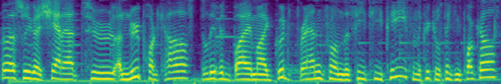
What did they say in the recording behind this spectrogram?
First, we're going to shout out to a new podcast delivered by my good friend from the CTP, from the Critical Thinking Podcast,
